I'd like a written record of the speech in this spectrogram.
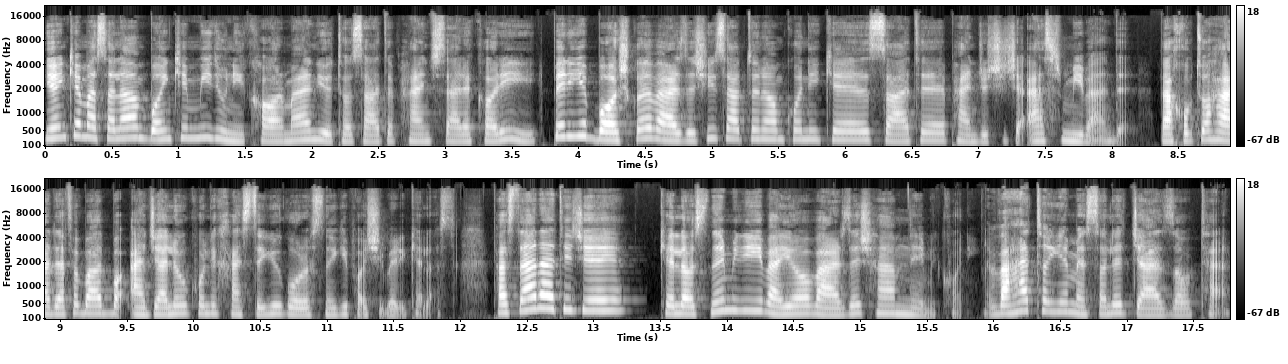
یا اینکه مثلا با اینکه می‌دونی کارمند یا تا ساعت پنج سر کاری بری یه باشگاه ورزشی ثبت نام کنی که ساعت 5 و 6 عصر میبنده. و خب تو هر دفعه باید با عجله و کلی خستگی و گرسنگی پاشی بری کلاس. پس در نتیجه کلاس نمیری و یا ورزش هم نمی‌کنی. و حتی یه مثال جذابتر.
